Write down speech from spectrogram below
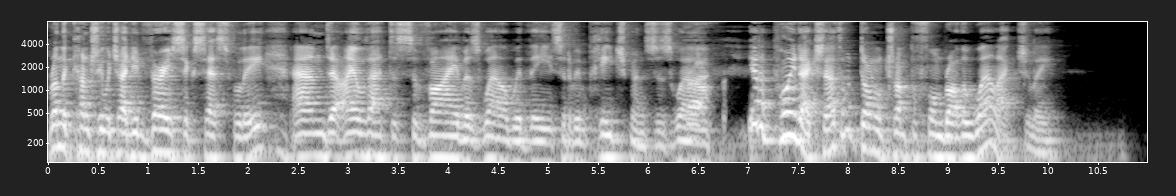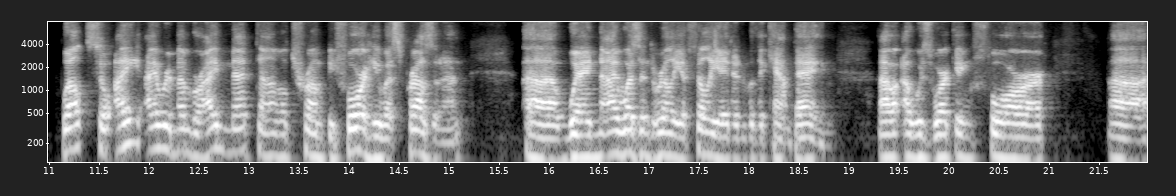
run the country, which I did very successfully, and uh, I also had to survive as well with the sort of impeachments as well. Right. You had a point, actually. I thought Donald Trump performed rather well, actually. Well, so I, I remember I met Donald Trump before he was president uh, when I wasn't really affiliated with the campaign. I, I was working for uh,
